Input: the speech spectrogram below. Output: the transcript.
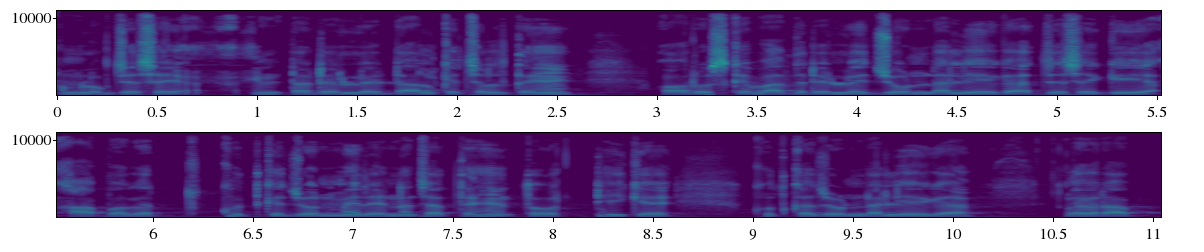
हम लोग जैसे इंटर रेलवे डाल के चलते हैं और उसके बाद रेलवे जोन डालिएगा। जैसे कि आप अगर खुद के जोन में रहना चाहते हैं तो ठीक है, खुद का जोन डालिएगा। अगर आप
